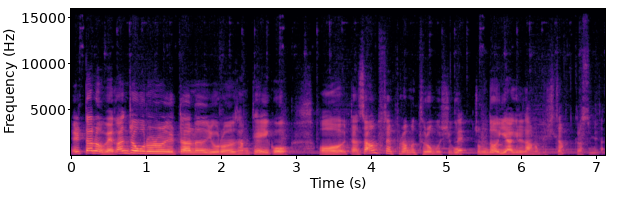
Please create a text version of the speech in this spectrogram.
일단은 외관적으로는 일단은 이런 상태이고 어, 일단 사운드 샘플 한번 들어보시고 네. 좀더 이야기를 나눠보시죠. 그렇습니다.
